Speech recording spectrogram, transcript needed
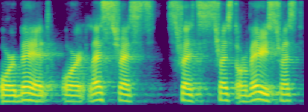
or bad or less stressed stressed stressed or very stressed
